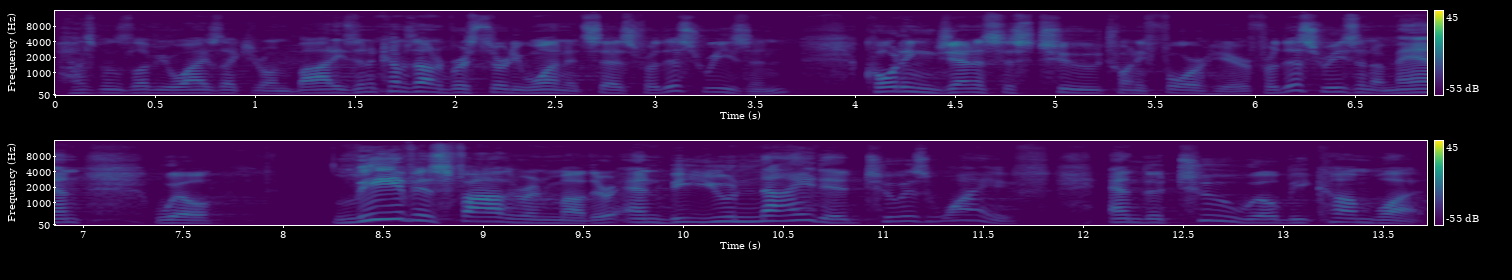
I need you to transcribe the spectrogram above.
Husbands, love your wives like your own bodies. And it comes down to verse 31. It says, For this reason, quoting Genesis 2 24 here, for this reason, a man will leave his father and mother and be united to his wife, and the two will become what?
